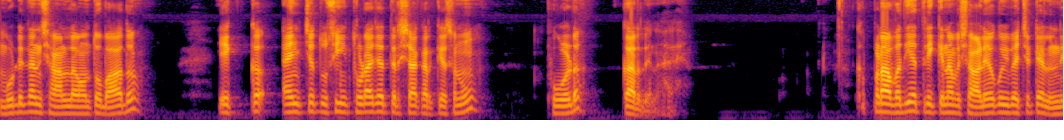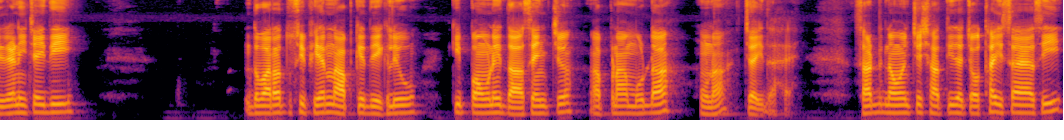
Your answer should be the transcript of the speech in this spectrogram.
ਮੋਢੇ ਦਾ ਨਿਸ਼ਾਨ ਲਾਉਣ ਤੋਂ ਬਾਅਦ 1 ਇੰਚ ਤੁਸੀਂ ਥੋੜਾ ਜਿਹਾ ਤਿਰਛਾ ਕਰਕੇ ਇਸ ਨੂੰ ਫੋਲਡ ਕਰ ਦੇਣਾ ਹੈ। ਕੱਪੜਾ ਵਧੀਆ ਤਰੀਕੇ ਨਾਲ ਵਿਛਾ ਲਿਓ, ਕੋਈ ਵਿੱਚ ਢਿੱਲ ਨਹੀਂ ਰਹਿਣੀ ਚਾਹੀਦੀ। ਦੁਬਾਰਾ ਤੁਸੀਂ ਫੇਰ ਨਾਪ ਕੇ ਦੇਖ ਲਿਓ ਕਿ ਪੌਣੇ 10 ਇੰਚ ਆਪਣਾ ਮੋਢਾ ਹੋਣਾ ਚਾਹੀਦਾ ਹੈ। 9.5 ਇੰਚ ਛਾਤੀ ਦਾ ਚੌਥਾ ਹਿੱਸਾ ਆਇਆ ਸੀ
